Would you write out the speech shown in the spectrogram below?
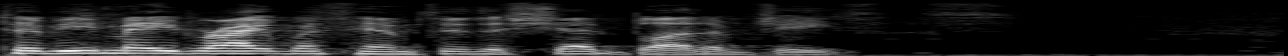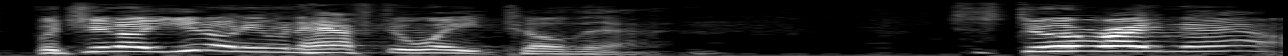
to be made right with him through the shed blood of Jesus. But you know, you don't even have to wait till then. Just do it right now.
